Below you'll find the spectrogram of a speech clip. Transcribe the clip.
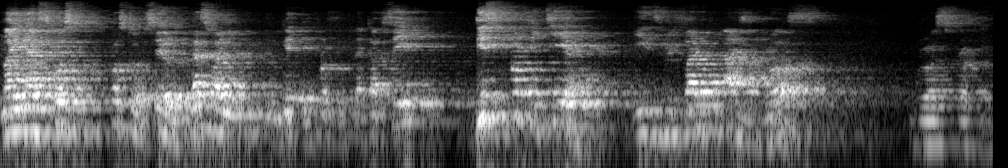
minus cost, cost of sales, that's why you, you get the profit. Like I've said, this profit here is referred to as gross, gross profit.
